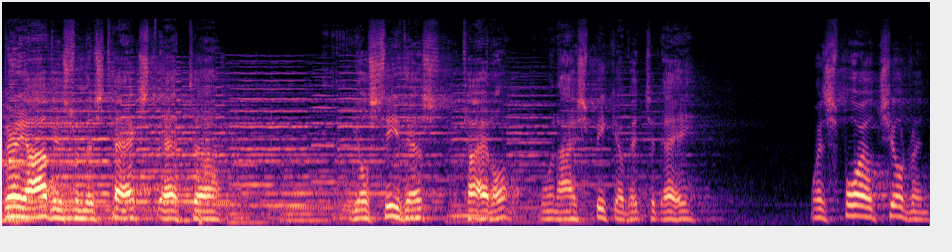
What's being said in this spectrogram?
Very obvious from this text that uh, you'll see this title when I speak of it today. When spoiled children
